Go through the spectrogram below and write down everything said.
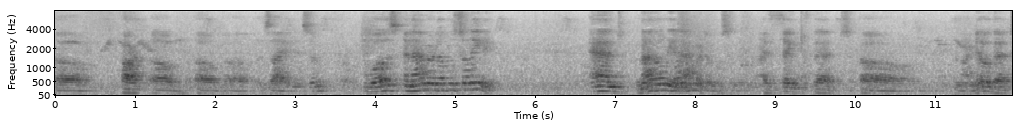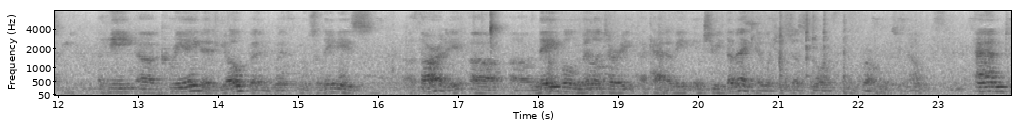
uh, part of, of uh, Zionism, was enamored of Mussolini. And not only enamored of Mussolini, I think that, uh, and I know that he uh, created, he opened with Mussolini's authority, uh, a naval military academy in Civitavecchia, which is just north of Rome, as you know. And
